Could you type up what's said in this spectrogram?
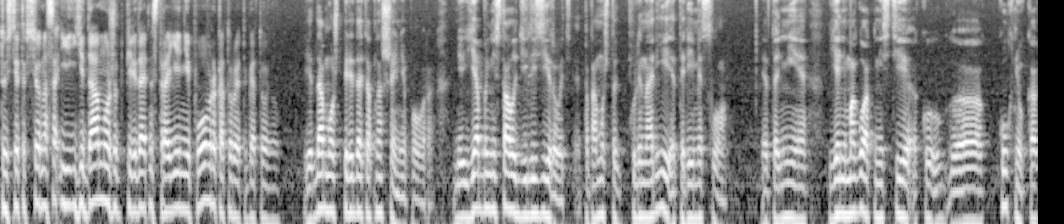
То есть это все на и еда может передать настроение повара, который это готовил. Еда может передать отношение повара. Я бы не стал идеализировать, потому что кулинария это ремесло. Это не, я не могу отнести э, кухню как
